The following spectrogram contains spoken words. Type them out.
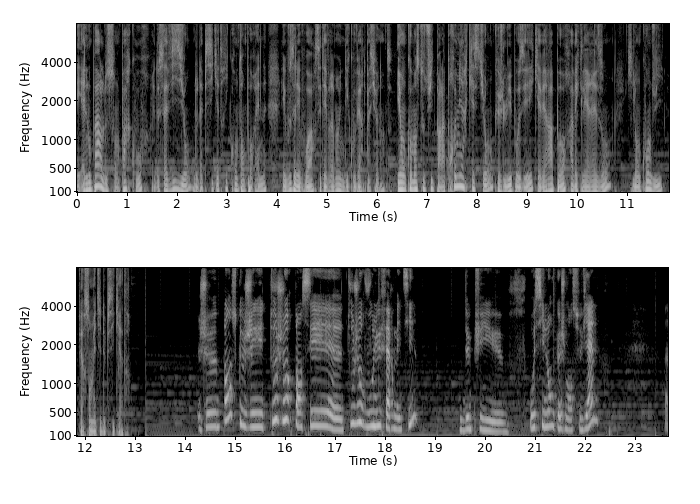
et elle nous parle de son parcours et de sa vision de la psychiatrie contemporaine, et vous allez voir, c'était vraiment une découverte passionnante. Et on commence tout de suite par la première question que je lui ai posée, qui avait rapport avec les raisons qui l'ont conduit vers son métier de psychiatre. Je pense que j'ai toujours pensé, euh, toujours voulu faire médecine, depuis... Euh, aussi long que je m'en souvienne. Euh,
